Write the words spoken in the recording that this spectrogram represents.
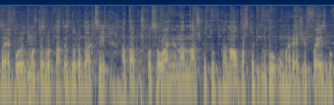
за якою зможете звертатись до редакції, а також посилання на наш Ютуб канал та сторінку у мережі Facebook.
